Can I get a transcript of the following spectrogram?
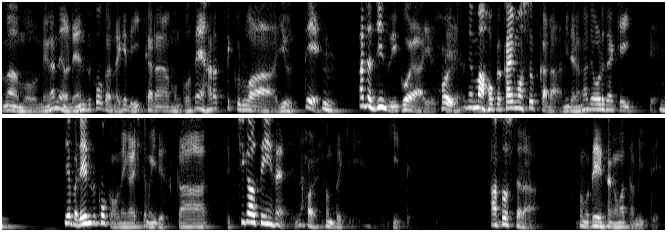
まあもうメガネのレンズ交換だけでいいからもう5000円払ってくるわ言って、うん。あじゃあ JINS 行こうや言って、はい。でまあ他買い物しとくからみたいな感じで俺だけ行って、うん。やっぱレンズ交換お願いしてもいいですかって違う店員さんやってんな、はい。その時聞いて。あそしたらその店員さんがまた見て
